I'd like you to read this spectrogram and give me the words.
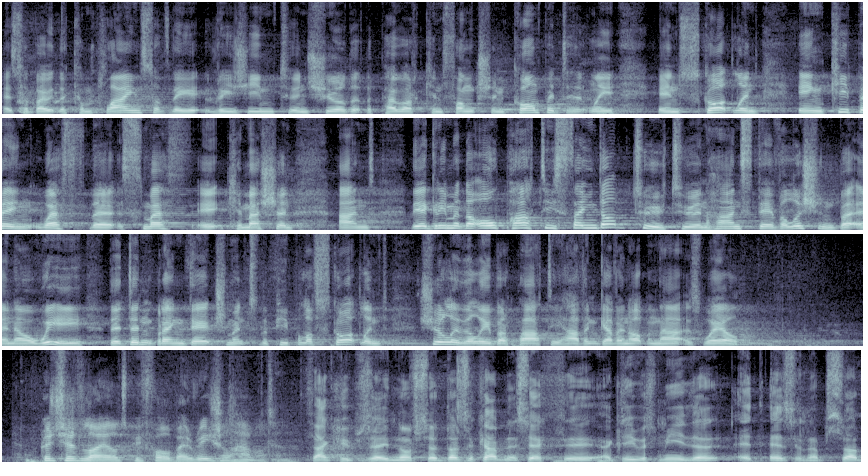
It's about the compliance of the regime to ensure that the power can function competently in Scotland in keeping with the Smith uh, Commission and the agreement that all parties signed up to to enhance devolution, but in a way that didn't bring detriment to the people of Scotland. Surely the Labour Party haven't given up on that as well. Richard Lyle to be followed by Rachel Hamilton. Thank you, President Officer. Does the Cabinet Secretary agree with me that it is an absurd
